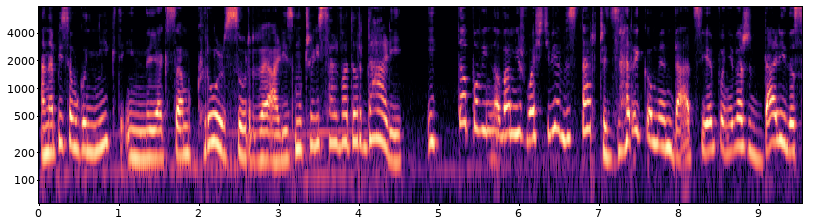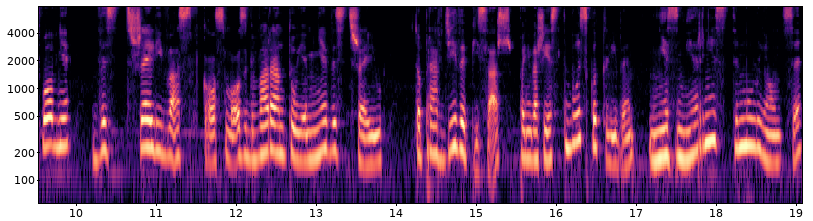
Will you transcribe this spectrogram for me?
A napisał go nikt inny jak sam król surrealizmu, czyli Salvador Dali. I to powinno Wam już właściwie wystarczyć za rekomendację, ponieważ Dali dosłownie wystrzeli Was w kosmos, gwarantuję, mnie wystrzelił. To prawdziwy pisarz, ponieważ jest błyskotliwy, niezmiernie stymulujący,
